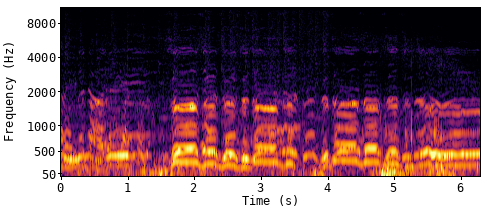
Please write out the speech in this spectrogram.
जीवना रे झु झु झु झु झु झु झु झु झु झु झु झु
